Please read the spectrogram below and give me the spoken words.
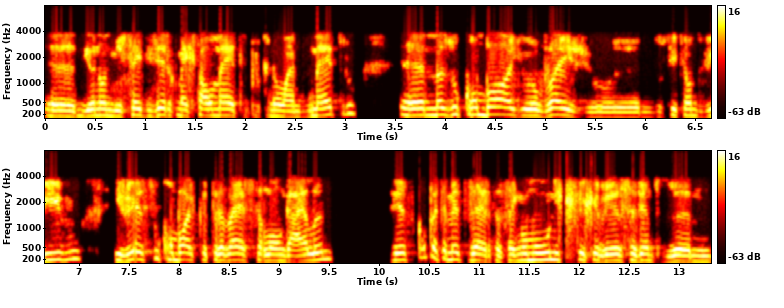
Uh, eu não lhe sei dizer como é que está o metro, porque não ando de metro, uh, mas o comboio eu vejo uh, do sítio onde vivo e vê-se o comboio que atravessa Long Island, vê-se completamente deserta, sem uma única cabeça dentro de,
